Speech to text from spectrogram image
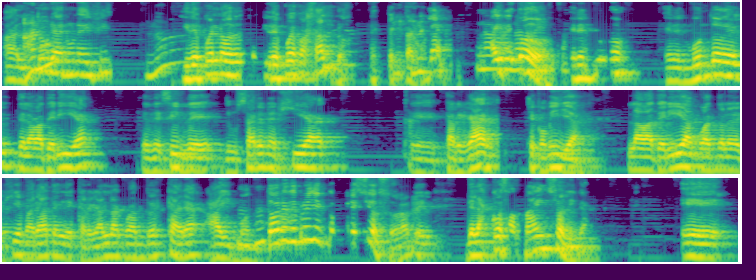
a ah, altura en un edificio y después lo, y después bajarlo. Espectacular. Hay de todo. En el mundo, en el mundo de, de la batería es decir, de, usar energía, eh, cargar, entre comillas, la batería cuando la energía es barata y descargarla cuando es cara, hay montones de proyectos preciosos, ¿ah? de, las cosas más insólitas. Eh,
